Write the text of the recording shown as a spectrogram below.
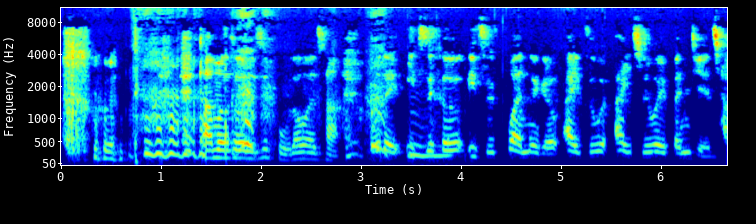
他们喝的是普通的茶，我得一直喝，嗯、一直灌那个爱滋味爱滋味分解茶，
